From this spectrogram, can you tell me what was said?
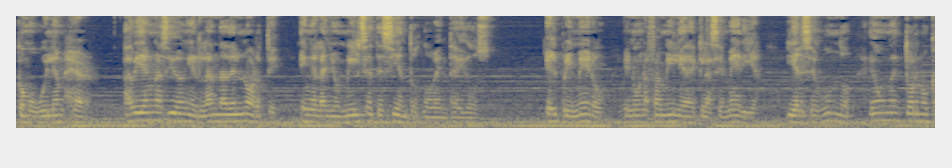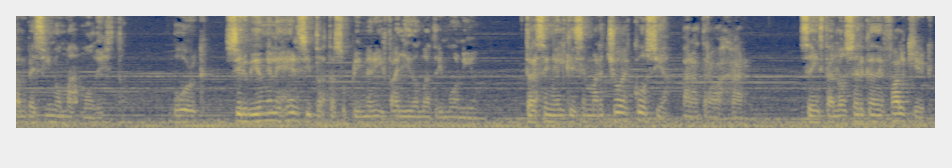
como William Hare habían nacido en Irlanda del Norte en el año 1792. El primero en una familia de clase media y el segundo en un entorno campesino más modesto. Burke sirvió en el ejército hasta su primer y fallido matrimonio, tras el que se marchó a Escocia para trabajar. Se instaló cerca de Falkirk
